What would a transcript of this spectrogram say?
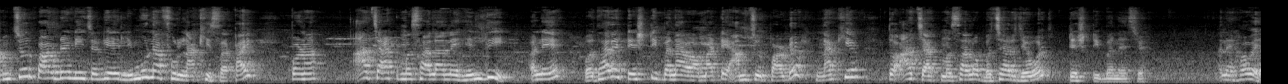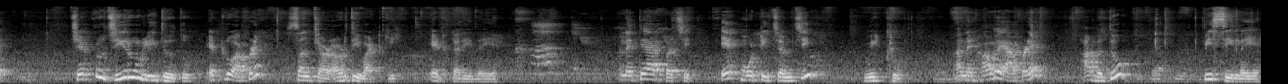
આમચૂર પાવડરની જગ્યાએ લીંબુના ફૂલ નાખી શકાય, પણ આ ચાટ મસાલાને હેલ્ધી અને વધારે ટેસ્ટી બનાવવા માટે આમચૂર પાવડર નાખીએ તો આ ચાટ મસાલો બજાર જેવો જ ટેસ્ટી બને છે. અને હવે જેટલું જીરું લીધું હતું, એટલું આપણે સંચળ અડધી વાટકી એડ કરી દઈએ. અને ત્યાર પછી એક મોટી ચમચી મીઠું. અને હવે આપણે આ બધું પીસી લઈએ.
